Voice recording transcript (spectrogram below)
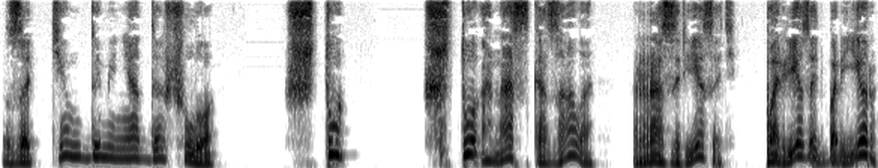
Затем до меня дошло. Что? Что она сказала? Разрезать? Порезать барьер?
